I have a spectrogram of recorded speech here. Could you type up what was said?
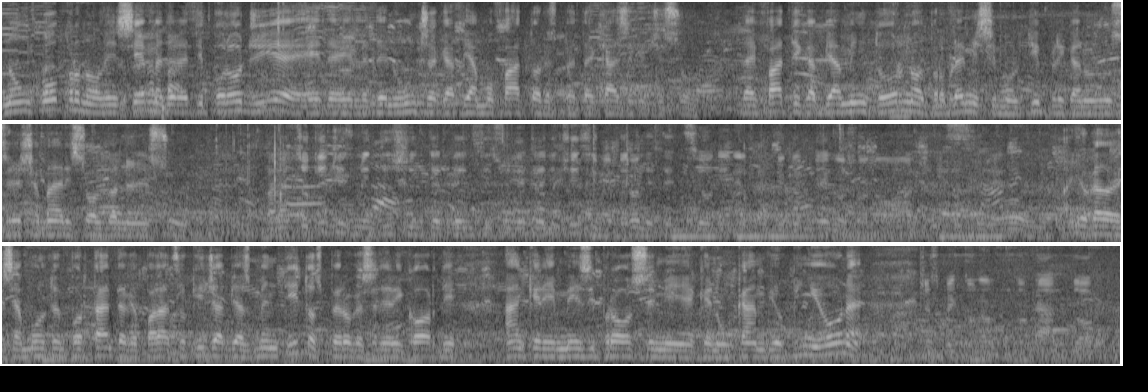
non coprono l'insieme delle tipologie e delle denunce che abbiamo fatto rispetto ai casi che ci sono. Dai fatti che abbiamo intorno i problemi si moltiplicano, non si riesce mai a risolverne nessuno. Palazzo Chigi smentisce interventi sulle tredicesime, però le tensioni nel pubblico impiego sono altissime. Io credo che sia molto importante che Palazzo Chigi abbia smentito, spero che se ne ricordi anche nei mesi prossimi e che non cambi opinione. Ci aspetta un autunno caldo?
